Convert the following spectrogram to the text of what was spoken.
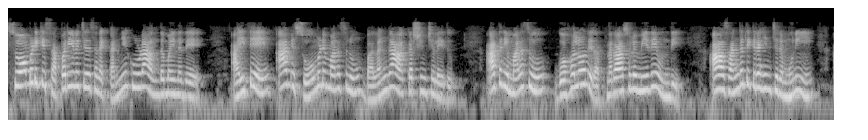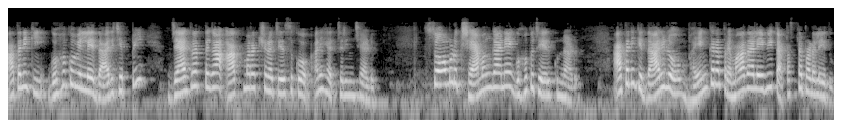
సోముడికి సపర్యలు చేసిన కన్య కూడా అందమైనదే. అయితే ఆమె సోముడి మనసును బలంగా ఆకర్షించలేదు. అతని మనసు గుహలోని రత్నరాశుల మీదే ఉంది. ఆ సంగతి గ్రహించిన ముని అతనికి గుహకు వెళ్ళే దారి చెప్పి జాగ్రత్తగా ఆత్మరక్షణ చేసుకో అని హెచ్చరించాడు. సోముడు క్షేమంగానే గుహకు చేరుకున్నాడు. అతనికి దారిలో భయంకర ప్రమాదాలేవీ తటస్థపడలేదు.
